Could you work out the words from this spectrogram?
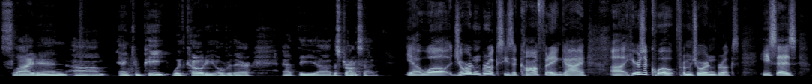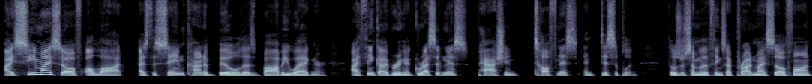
slide in um, and compete with Cody over there at the uh, the strong side. Yeah, well, Jordyn Brooks, he's a confident guy. Uh, here's a quote from Jordyn Brooks. He says, I see myself a lot as the same kind of build as Bobby Wagner. I think I bring aggressiveness, passion, toughness, and discipline. Those are some of the things I pride myself on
